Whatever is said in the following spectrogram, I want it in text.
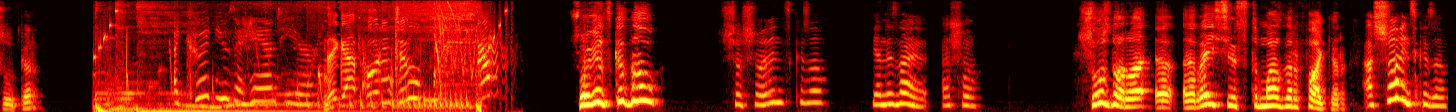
Супер. I could use a hand here. They got pudding too? Що він сказав? що, що він сказав? Я не знаю, а що? Що за racist motherfucker? А що він сказав?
